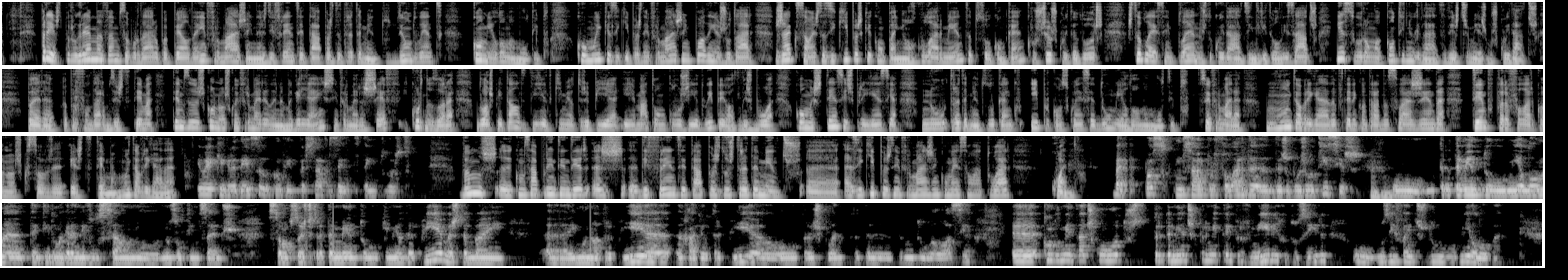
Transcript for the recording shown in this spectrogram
Para este programa, vamos abordar o papel da enfermagem nas diferentes etapas de tratamento de um doente com mieloma múltiplo. Como é que as equipas de enfermagem podem ajudar, já que são estas equipas que acompanham regularmente a pessoa com cancro, os seus cuidadores, estabelecem planos de cuidados individualizados e asseguram a continuidade destes mesmos cuidados. Para aprofundarmos este tema, temos hoje connosco a enfermeira Helena Magalhães, enfermeira-chefe e coordenadora do Hospital de Dia de Quimioterapia e Hemato-Oncologia do IPO de Lisboa, com uma extensa experiência no tratamento do cancro e, por consequência, do mieloma múltiplo. Sra. enfermeira, muito obrigada por ter encontrado na sua agenda tempo para falar connosco sobre este tema. Muito obrigada. Eu é que agradeço o convite para estar presente, tenho muito gosto. Vamos uh, começar por entender as uh, diferentes etapas dos tratamentos. Uh, as equipas de enfermagem começam a atuar quando? Bem, posso começar por falar da, das boas notícias. Uhum. O, o, tratamento do mieloma tem tido uma grande evolução no, nos últimos anos. São opções de tratamento quimioterapia, mas também a imunoterapia, a radioterapia ou o transplante de, de medula óssea eh, complementados com outros tratamentos que permitem prevenir e reduzir o, os efeitos do mieloma.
